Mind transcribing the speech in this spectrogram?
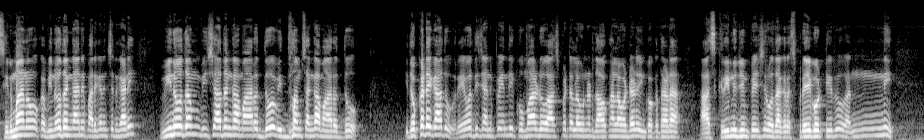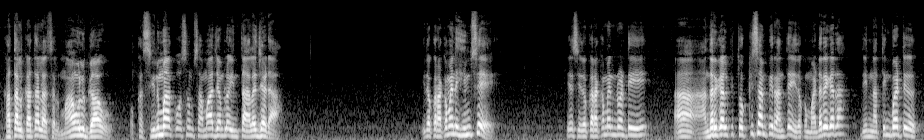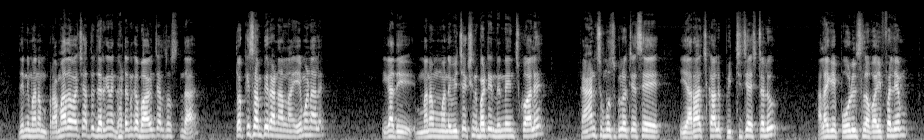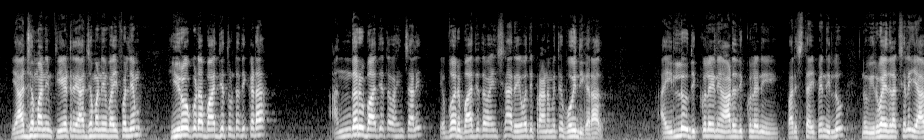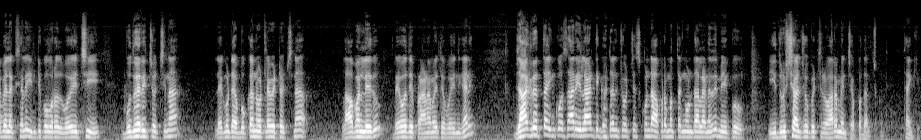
సినిమాను ఒక వినోదంగానే పరిగణించను కానీ వినోదం విషాదంగా మారొద్దు విధ్వంసంగా మారొద్దు. ఇదొక్కటే కాదు రేవతి చనిపోయింది కుమారుడు హాస్పిటల్లో ఉన్నాడు దవాఖానలో పడ్డాడు ఇంకొక తడ ఆ స్క్రీన్ చింపేసిరు ఓ దగ్గర స్ప్రే కొట్టిరు అన్ని కథలు కథలు అసలు మామూలు కావు ఒక సినిమా కోసం సమాజంలో ఇంత అలజడా. ఇది ఒక రకమైన హింసే. ఎస్ ఇది ఒక రకమైనటువంటి అందరు కలిపి తొక్కి చంపిరు అంతే. ఇది ఒక మర్డరే కదా. దీన్ని నథింగ్ బట్ దీన్ని మనం ప్రమాదవశాత్తు జరిగిన ఘటనగా భావించాల్సి వస్తుందా? తొక్కి చంపిరు అనాలనా ఏమనాలి? ఇక అది మనం మన విచక్షణ బట్టి నిర్ణయించుకోవాలి. ఫ్యాన్స్ ముసుగులో చేసే ఈ అరాచకాలు పిచ్చి చేష్టలు అలాగే పోలీసుల వైఫల్యం యాజమాన్యం థియేటర్ యాజమాన్యం వైఫల్యం హీరో కూడా బాధ్యత ఉంటుంది ఇక్కడ. అందరూ బాధ్యత వహించాలి. ఎవ్వరు బాధ్యత వహించినా రేవతి ప్రాణం అయితే పోయింది ఇక రాదు. ఆ ఇల్లు దిక్కులేని ఆడ దిక్కులేని పరిస్థితి అయిపోయింది ఇల్లు. నువ్వు ఇరవై ఐదు లక్షలు యాభై లక్షలు ఇంటికి ఒక రోజు పోయి వచ్చి బుధగరించి వచ్చినా లేకుంటే ఆ బుక్క నోట్లో పెట్టి వచ్చినా లాభం లేదు. రేవతి ప్రాణం అయితే పోయింది కానీ జాగ్రత్త ఇంకోసారి ఇలాంటి ఘటనలు చోటు చేసుకుంటే అప్రమత్తంగా ఉండాలనేది మీకు ఈ దృశ్యాలు చూపించిన వారం మేము చెప్పదలుచుకుంది. థ్యాంక్ యూ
